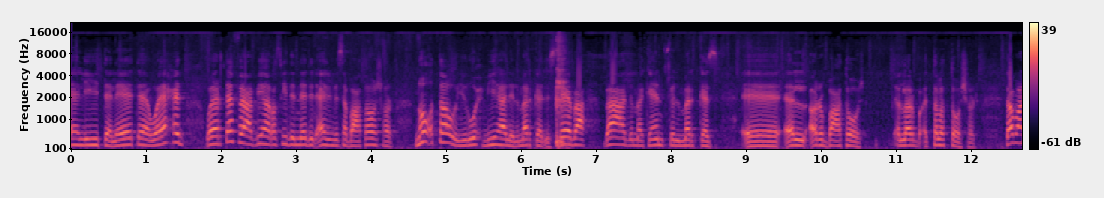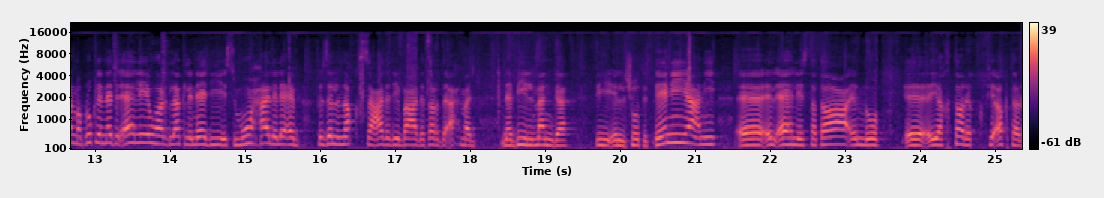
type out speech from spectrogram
الأهلي 3-1 ويرتفع بها رصيد النادي الأهلي ل 17 نقطة ويروح بيها للمركز السابع بعد ما كان في المركز ال 14 ال 13 طبعا مبروك للنادي الأهلي وهارد لك لنادي سموحة اللي لعب في ظل نقص عددي بعد طرد أحمد نبيل مانجا في الشوط الثاني. يعني آه الأهلي استطاع إنه آه يخترق في أكتر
